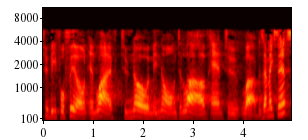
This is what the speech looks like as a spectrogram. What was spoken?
to be fulfilled in life, to know and be known, to love and to love. Does that make sense?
